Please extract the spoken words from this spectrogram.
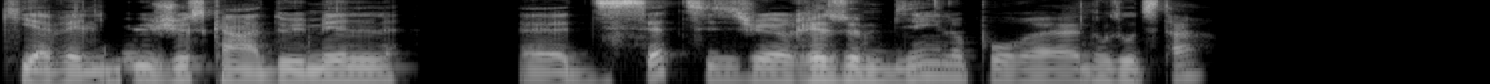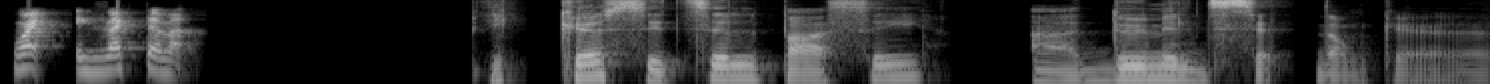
qui avait lieu jusqu'en 2017, si je résume bien là, pour euh, nos auditeurs. Oui, exactement. Et que s'est-il passé en 2017? Donc, euh...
